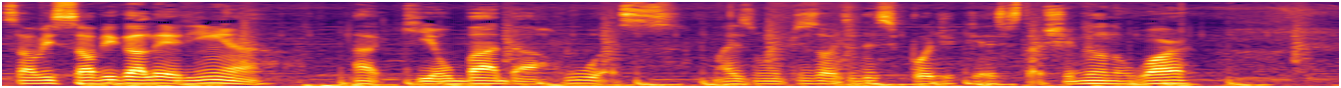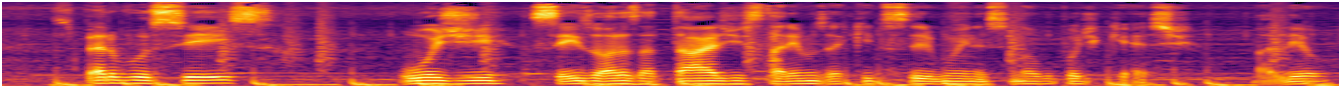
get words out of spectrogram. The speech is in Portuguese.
Salve, salve galerinha! Aqui é o Bada Ruas. Mais um episódio desse podcast está chegando ao ar. Espero vocês. Hoje, 6 horas da tarde, estaremos aqui distribuindo esse novo podcast. Valeu!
